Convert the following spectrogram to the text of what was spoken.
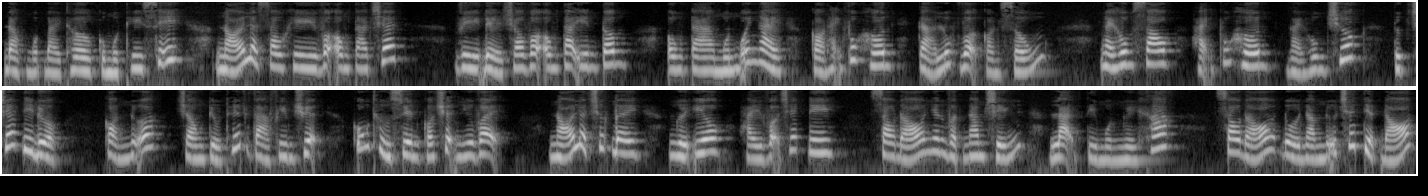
đọc một bài thơ của một thi sĩ, nói là sau khi vợ ông ta chết, vì để cho vợ ông ta yên tâm, ông ta muốn mỗi ngày còn hạnh phúc hơn cả lúc vợ còn sống. Ngày hôm sau, hạnh phúc hơn ngày hôm trước, tức chết đi được. Còn nữa, trong tiểu thuyết và phim truyện cũng thường xuyên có chuyện như vậy. Nói là trước đây, người yêu hay vợ chết đi, sau đó nhân vật nam chính lại tìm một người khác, sau đó đôi nam nữ chết tiệt đó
